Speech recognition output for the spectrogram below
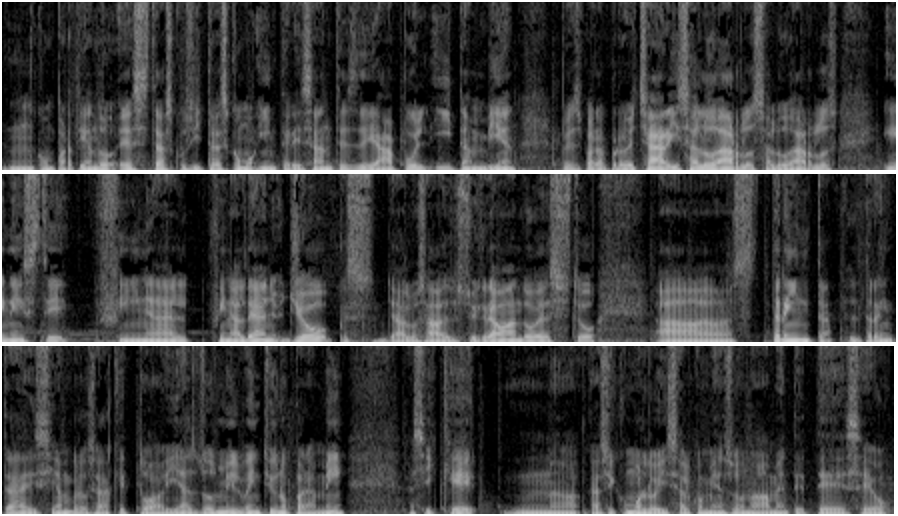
mm, compartiendo estas cositas como interesantes de Apple y también pues para aprovechar y saludarlos, saludarlos en este final, final de año. Yo, pues ya lo sabes, estoy grabando esto a 30, el 30 de diciembre, o sea que todavía es 2021 para mí. Así que, así como lo hice al comienzo, nuevamente te deseo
